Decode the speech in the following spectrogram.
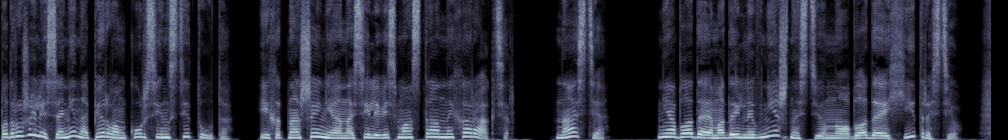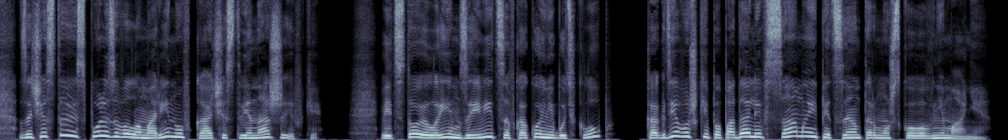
Подружились они на первом курсе института. Их отношения носили весьма странный характер. Настя, не обладая модельной внешностью, но обладая хитростью, зачастую использовала Марину в качестве наживки. Ведь стоило им заявиться в какой-нибудь клуб, как девушки попадали в самый эпицентр мужского внимания.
